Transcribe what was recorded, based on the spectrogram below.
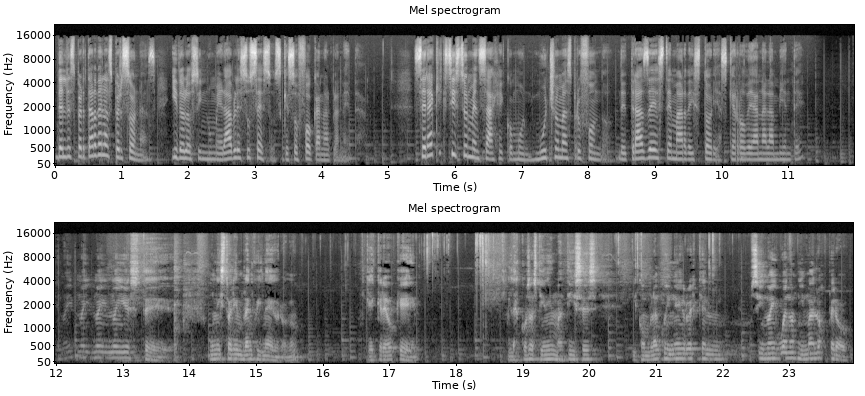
del despertar de las personas y de los innumerables sucesos que sofocan al planeta. ¿Será que existe un mensaje común mucho más profundo detrás de este mar de historias que rodean al ambiente? No hay, no hay, no hay, no hay este, una historia en blanco y negro, ¿no? Que creo que las cosas tienen matices y con blanco y negro es que sí, no hay buenos ni malos, pero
